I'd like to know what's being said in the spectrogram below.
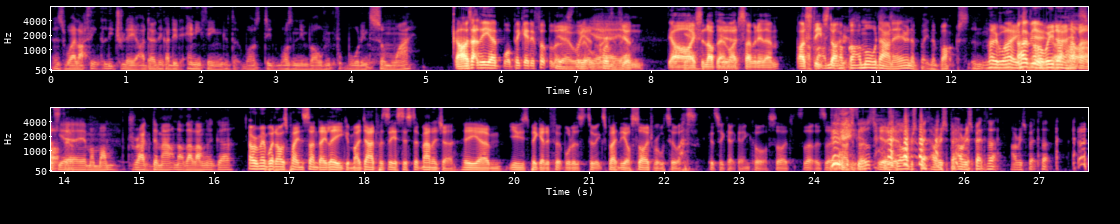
as well. I think literally, I don't think I did anything that was didn't, wasn't involving football in some way. Oh, is that the uh, what big-headed footballers? Yeah, the we- little yeah, Corinthian. Yeah, oh, I used to love them. Yeah. I had so many of them. I had I've Stone. I've got them all down here in a in a box. And, No way. Have you? Oh, we don't Oh. have that. Yeah, yeah, my mum dragged them out not that long ago. I remember when I was playing Sunday League and my dad was the assistant manager. He um, used big-headed footballers to explain the offside rule to us because we kept getting caught offside. So that was uh, nice Skills, stuff. Yeah, yeah. I respect, I respect, I respect that. I respect that.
